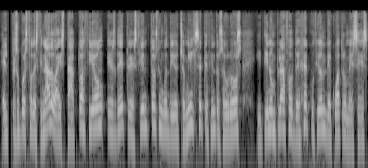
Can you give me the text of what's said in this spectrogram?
El presupuesto destinado a esta actuación es de 358.700 euros y tiene un plazo de ejecución de cuatro meses.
